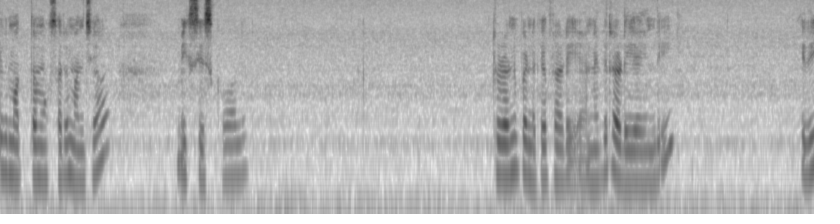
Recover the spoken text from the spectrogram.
ఇది మొత్తం ఒకసారి మంచిగా మిక్స్ చేసుకోవాలి. చూడండి బెండకాయ ఫ్రై అనేది రెడీ అయింది. ఇది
